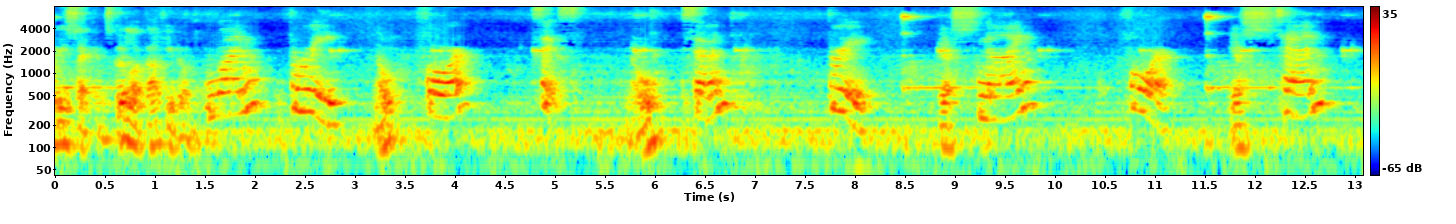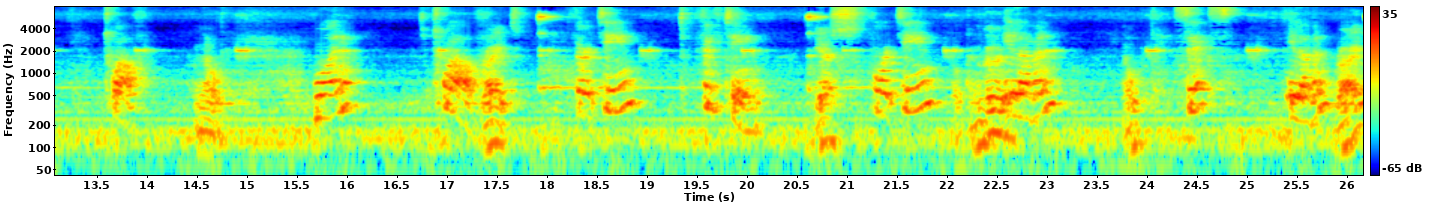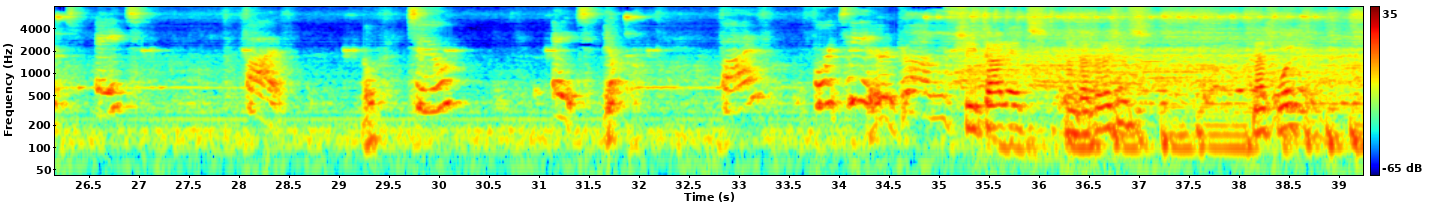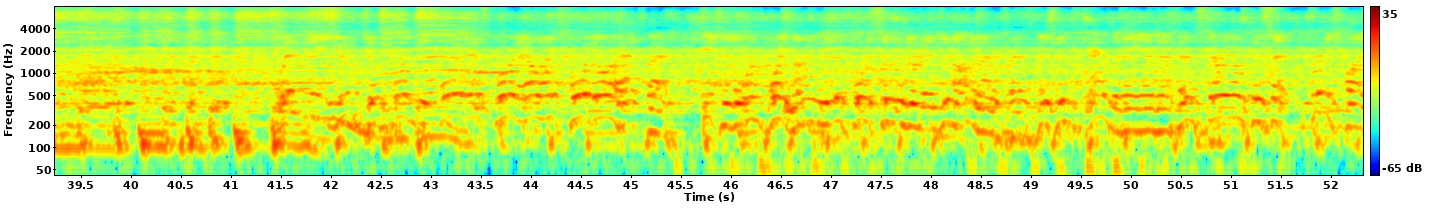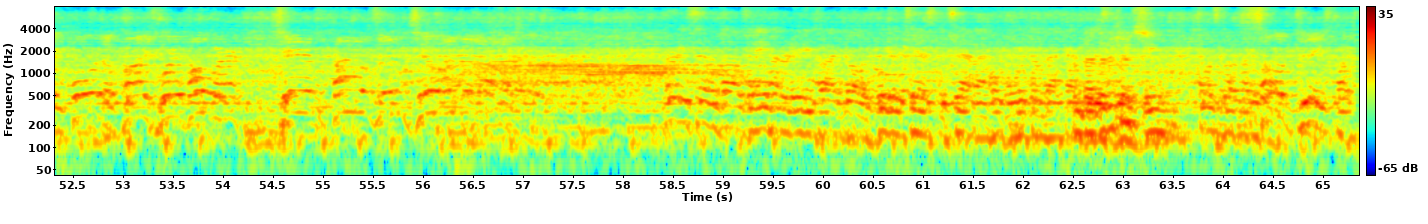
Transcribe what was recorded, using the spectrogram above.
30 seconds. Good luck. Off you go. One, three, No. four, six, No. seven, three, Yes. nine, four, Yes. ten, twelve. No. One, twelve, Right. thirteen, fifteen, Yes. fourteen, Looking good. eleven, Nope. six, eleven, Right. eight, five, Nope. Two, eight, Yep. five, fourteen. Here it comes. She got it. Congratulations. Nice work. Wendy, you just won the Ford Escort LX four-door hatchback. Features a 1.9-liter four-cylinder engine, automatic transmission, and an AM/FM stereo cassette. Furnished by Ford, a prize worth over $10,200. $37,885. We'll get a chance to chat, I hope, when we come back. after this Congratulations. break. Tell us about another Some of today's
